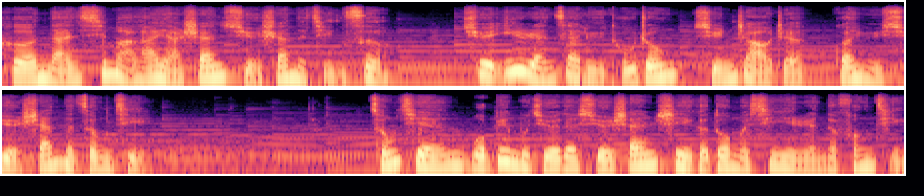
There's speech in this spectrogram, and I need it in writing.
和南喜马拉雅山雪山的景色，却依然在旅途中寻找着关于雪山的踪迹。从前我并不觉得雪山是一个多么吸引人的风景，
